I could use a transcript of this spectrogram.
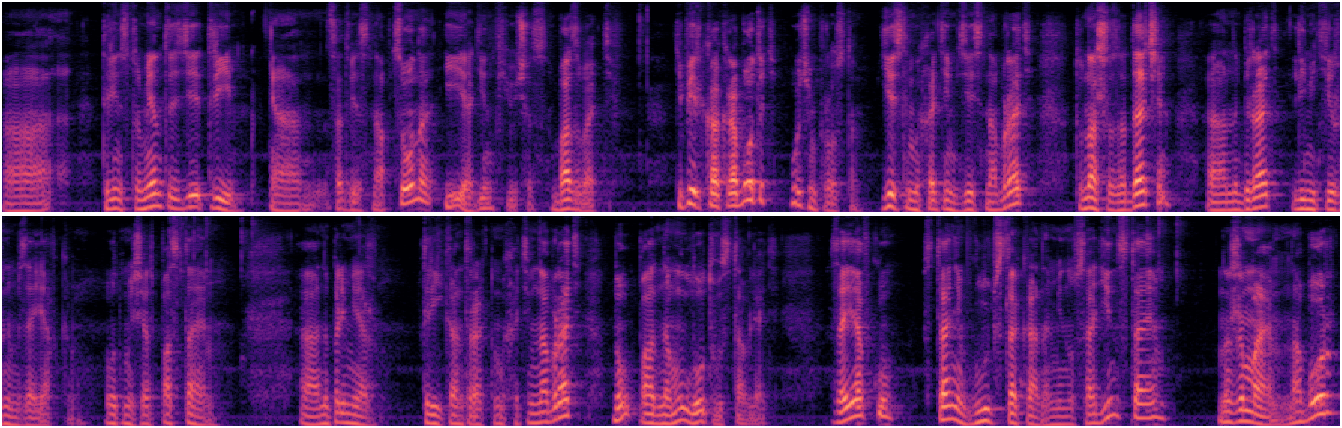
а, три инструмента здесь, три, соответственно, опциона и один фьючерс, базовый актив. Теперь как работать? Очень просто. Если мы хотим здесь набрать, то наша задача набирать лимитированными заявками. Вот мы сейчас поставим, например, три контракта мы хотим набрать, но по одному лоту выставлять. Заявку ставим вглубь стакана, минус один ставим, нажимаем набор,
